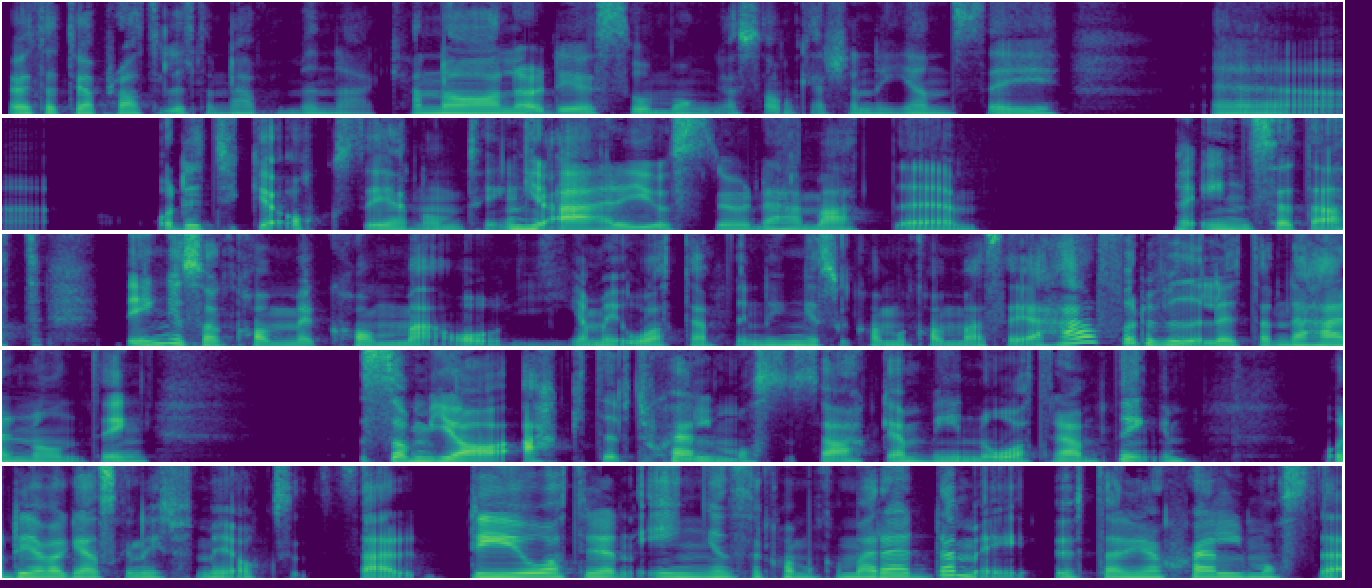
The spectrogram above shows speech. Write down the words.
Jag vet att jag pratar lite om det här på mina kanaler och det är så många som kan känna igen sig. Eh, och det tycker jag också är någonting jag är just nu, det här med att eh, jag har insett att det är ingen som kommer komma och ge mig återhämtning. Det är ingen som kommer komma och säga här får du vila, utan det här är någonting som jag aktivt själv måste söka min återhämtning. Och det var ganska nytt för mig också. Så här, det är återigen ingen som kommer komma rädda mig, utan jag själv måste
